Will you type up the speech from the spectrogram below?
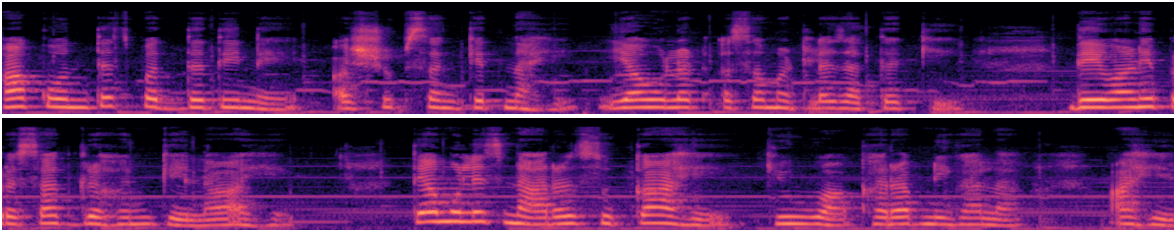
हा कोणत्याच पद्धतीने अशुभ संकेत नाही. या उलट असं म्हटलं जातं की देवाने प्रसाद ग्रहण केला आहे. त्यामुळेच नारळ सुका आहे किंवा खराब निघाला आहे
